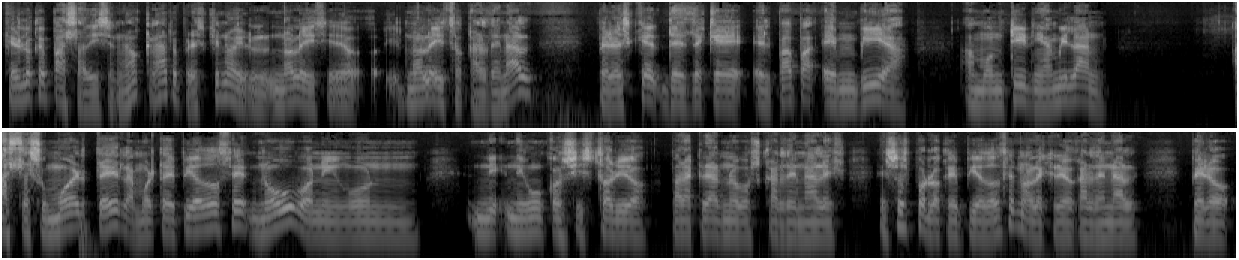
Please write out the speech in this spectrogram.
¿Qué es lo que pasa? Dicen, no, claro, pero es que no, no, le, hizo, no le hizo cardenal, pero es que desde que el Papa envía a Montini a Milán hasta su muerte, la muerte de Pío XII, no hubo ningún, ningún consistorio para crear nuevos cardenales. Eso es por lo que Pío XII no le creó cardenal. Pero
